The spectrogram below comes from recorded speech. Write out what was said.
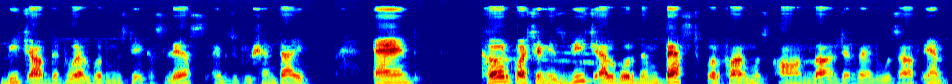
Which of the two algorithms takes less execution time? And third question is which algorithm best performs on larger values of n?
